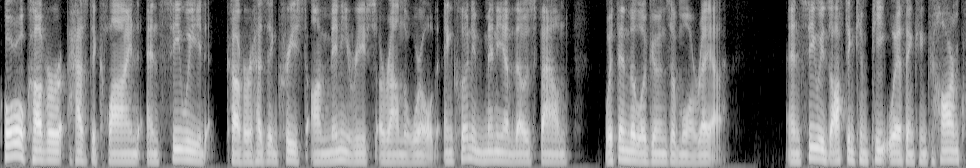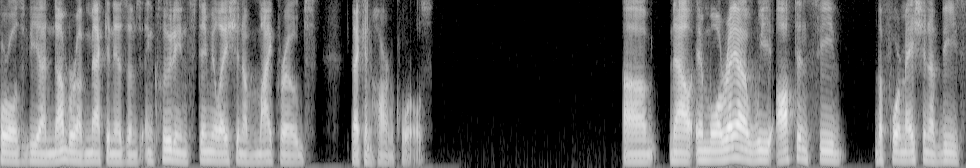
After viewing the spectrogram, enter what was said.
coral cover has declined and seaweed cover has increased on many reefs around the world, including many of those found within the lagoons of Moorea. And seaweeds often compete with and can harm corals via a number of mechanisms, including stimulation of microbes that can harm corals. Um, now, in Moorea, we often see the formation of these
